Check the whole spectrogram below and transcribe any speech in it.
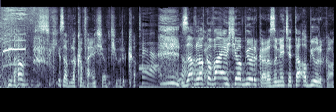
Do... Zablokowałem się o biurko. Zablokowałem się o biurko, rozumiecie to? O biurko.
